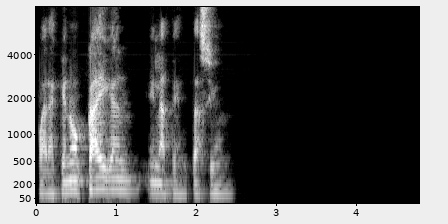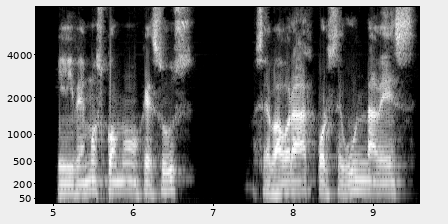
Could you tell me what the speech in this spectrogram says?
para que no caigan en la tentación. Y vemos cómo Jesús se va a orar por segunda vez,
